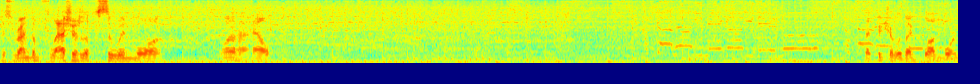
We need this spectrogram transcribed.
Just random flashes of Su and Moa. What the hell? That picture looks like Bloodborne.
